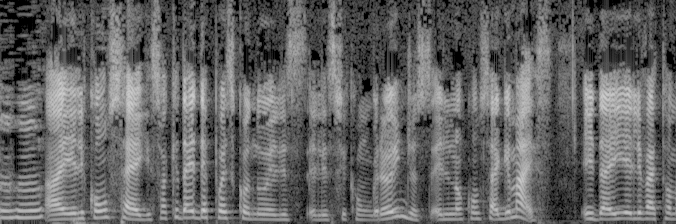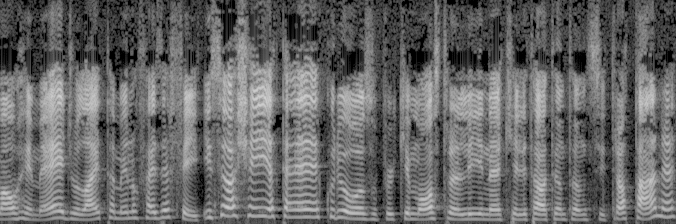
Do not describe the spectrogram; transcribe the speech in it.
Uhum. Aí ele consegue, só que daí depois, quando eles, eles ficam grandes, ele não consegue mais. E daí ele vai tomar o remédio lá e também não faz efeito. Isso eu achei até curioso, porque mostra ali, né, que ele tava tentando se tratar, né,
